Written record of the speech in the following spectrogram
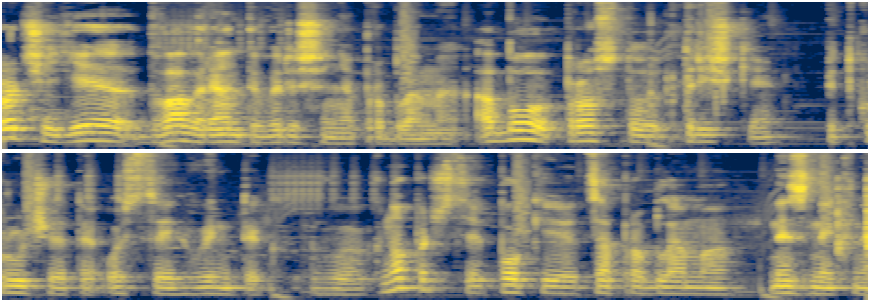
Коротше, є два варіанти вирішення проблеми. Або просто трішки підкручуєте ось цей гвинтик в кнопочці, поки ця проблема не зникне.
